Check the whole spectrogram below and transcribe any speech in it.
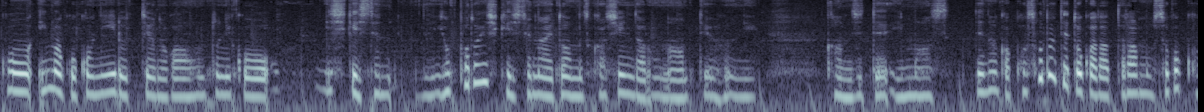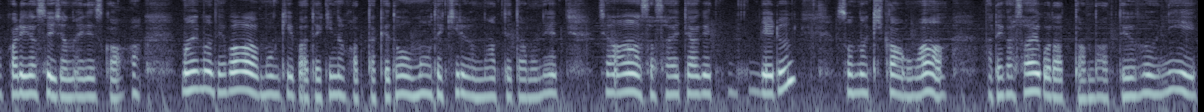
こう今ここにいるっていうのが本当にこう意識してよっぽど意識してないと難しいんだろうなっていう風に感じています。でなんか子育てとかだったらもうすごく分かりやすいじゃないですか。あ前まではモンキーバーできなかったけどもうできるようになってたのね。じゃあ支えてあげれる？そんな期間はあれが最後だったんだっていう風に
